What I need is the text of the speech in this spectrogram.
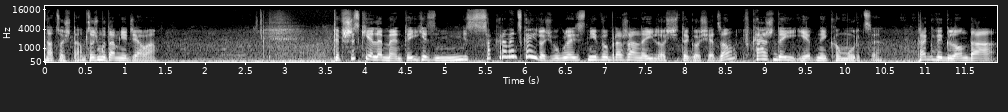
na coś tam, coś mu tam nie działa te wszystkie elementy, ich jest sakramencka ilość, w ogóle jest niewyobrażalne ilości tego siedzą w każdej jednej komórce. Tak wygląda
